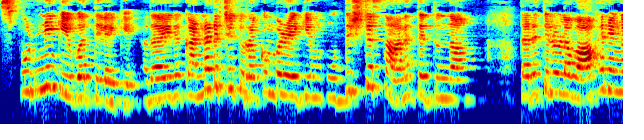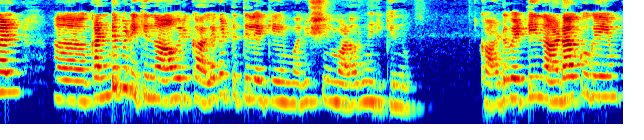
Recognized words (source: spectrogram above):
സ്പുട്നിക് യുഗത്തിലേക്ക് അതായത് കണ്ണടച്ച് തുറക്കുമ്പോഴേക്കും ഉദ്ദിഷ്ട സ്ഥാനത്തെത്തുന്ന തരത്തിലുള്ള വാഹനങ്ങൾ കണ്ടുപിടിക്കുന്ന ആ ഒരു കാലഘട്ടത്തിലേക്ക് മനുഷ്യൻ വളർന്നിരിക്കുന്നു. കാടുവെട്ടി നാടാക്കുകയും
